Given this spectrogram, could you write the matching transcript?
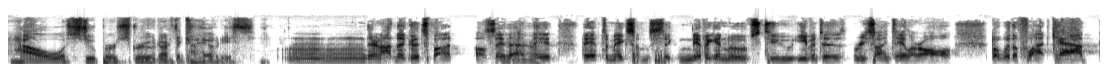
how super screwed are the Coyotes? Mm, they're not in a good spot. I'll say Yeah. that they they have to make some significant moves to even to re-sign Taylor Hall, but with a flat cap,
